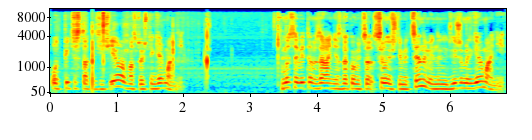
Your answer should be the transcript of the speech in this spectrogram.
от 500 тысяч евро в Восточной Германии. Мы советуем заранее знакомиться с рыночными ценами на недвижимость Германии,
